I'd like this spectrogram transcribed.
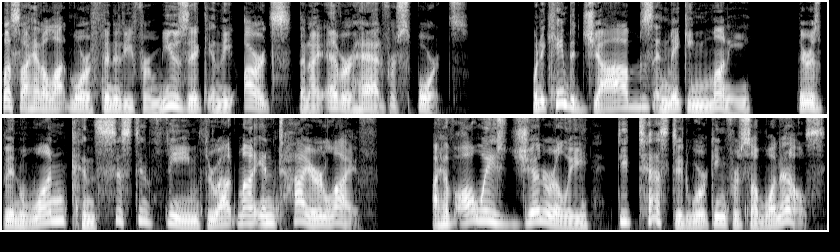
Plus, I had a lot more affinity for music and the arts than I ever had for sports. When it came to jobs and making money, there has been one consistent theme throughout my entire life. I have always generally detested working for someone else.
